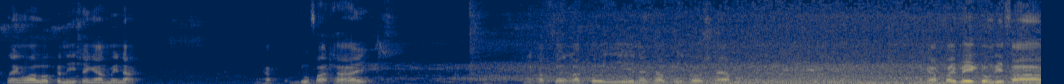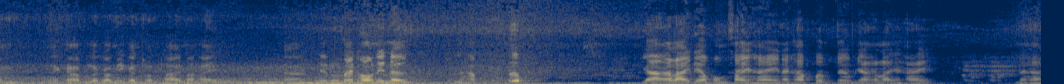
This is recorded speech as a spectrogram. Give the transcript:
แสดงว่ารถคันนี้ใช้งานไม่หนักนะครับดูฝาท้ายนะครับสัญลักษณ์ตัว E นะครับวีโก้แชมป์นะครับไฟเบรกตรงที่สามนะครับ แล้วก็มีกันชนท้ายมาให้นะเดี๋ยวดูใต้ท้องนิดนึง นะครับอึ๊บยางอะไรเดี๋ยวผมใส่ให้นะครับ เพิ่มเติมยางอะไรให้นะฮะ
